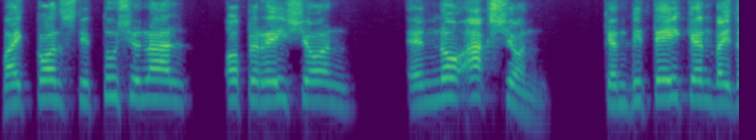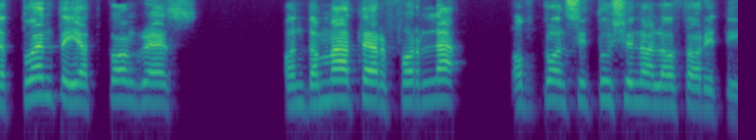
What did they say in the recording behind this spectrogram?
by constitutional operation and no action can be taken by the 20th Congress on the matter for lack of constitutional authority.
